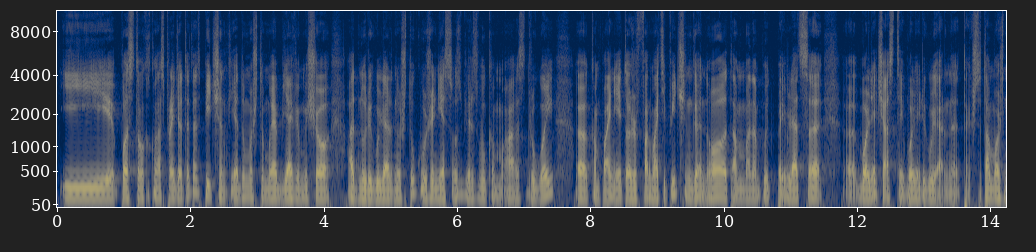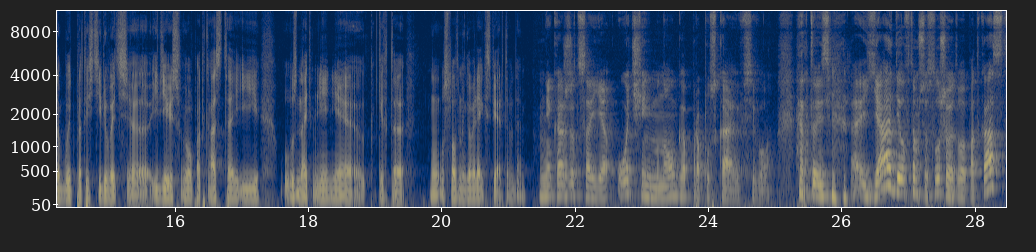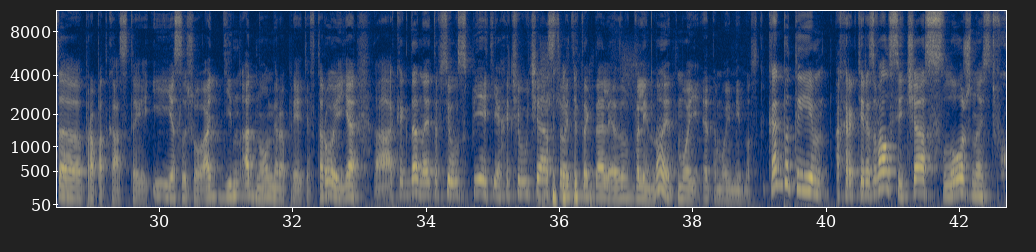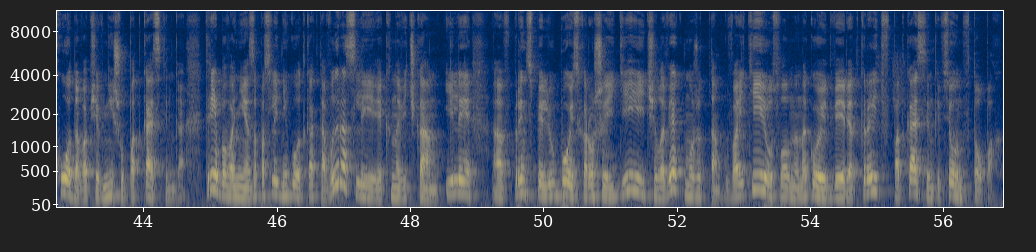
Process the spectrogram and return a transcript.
И после того, как у нас пройдет этот питчинг, я думаю, что мы объявим еще одну регулярную штуку, уже не со Сберзвуком, а с другой э, компанией, тоже в формате питчинга, но там она будет появляться э, более часто и более регулярно. Так что там можно будет протестировать э, идею своего подкаста и узнать мнение каких-то ну, условно говоря, экспертов, да. Мне кажется, я очень много пропускаю всего. То есть э, я, дело в том, что слушаю твой подкаст э, про подкасты, и я слышу один, одно мероприятие, второе, я, а, когда на это все успеть, я хочу участвовать и так далее. Ну, блин, ну это мой, это мой минус. Как бы ты охарактеризовал сейчас сложность входа вообще в нишу подкастинга? Требования за последний год как-то выросли к новичкам или, э, в принципе, любой с хорошей идеей человек может там войти, условно ногой дверь открыть в подкастинг, и все, он в топах.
